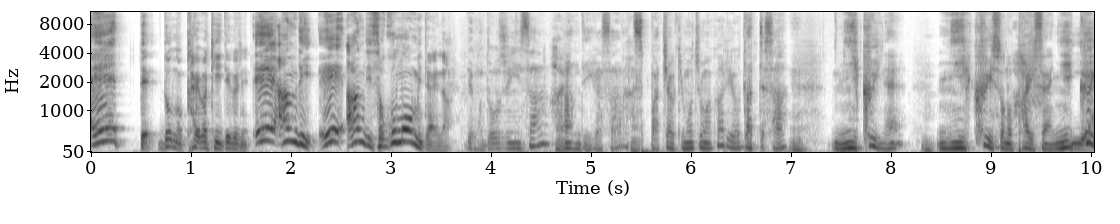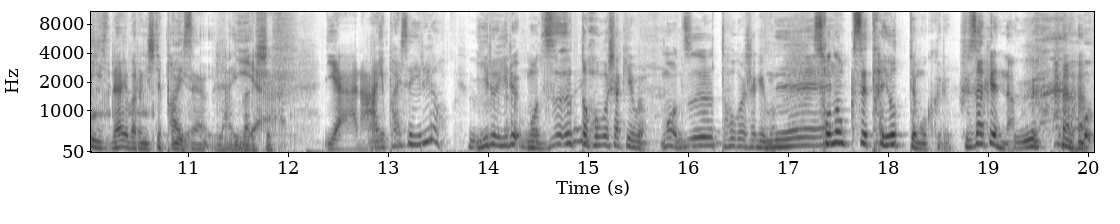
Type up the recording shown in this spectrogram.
えー、ってどんどん会話聞いていくうちにえー、アンディえー、アンディそこもみたいな。でも同時にさ、はい。アンディがさ、い。突っ張っちゃう気持ちもわかるよ。だってさ、え憎いね、憎いそのパイセン。憎いライバルにしてパイセン。いやライバルシェフ。いや。ああいうパイセンいるよ。いるいる。もうずーっと保護者気分。もうずーっと保護者気分、ねえ。そのくせ頼っても来る。ふざけんな。本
